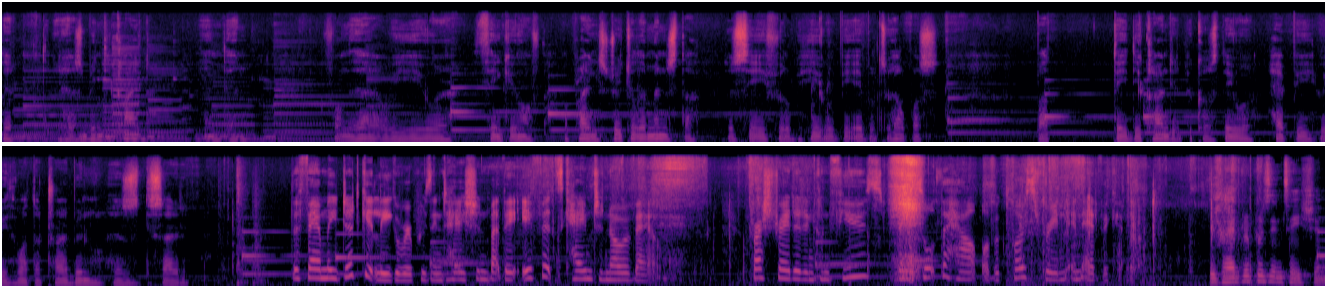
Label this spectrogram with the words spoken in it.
that it has been declined, and then from there we were thinking of applying straight to the minister to see if he will be able to help us. But they declined it because they were happy with what the tribunal has decided. The family did get legal representation, but their efforts came to no avail. Frustrated and confused, they sought the help of a close friend and advocate. We've had representation,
